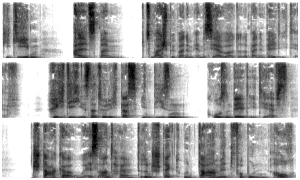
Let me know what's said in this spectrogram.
gegeben als beim, zum Beispiel bei einem MSCI World oder bei einem Welt-ETF. Richtig ist natürlich, dass in diesen großen Welt-ETFs ein starker US-Anteil drinsteckt und damit verbunden auch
